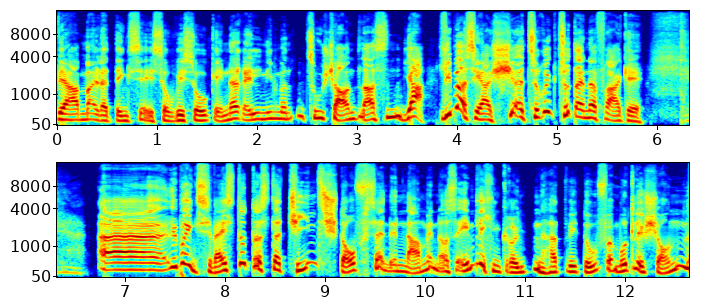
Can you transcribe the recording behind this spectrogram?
Wir haben allerdings sowieso generell niemanden zuschauen lassen. Ja, lieber Serge, zurück zu deiner Frage. Äh, übrigens, weißt du, dass der Jeansstoff seinen Namen aus ähnlichen Gründen hat wie du? Vermutlich schon,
